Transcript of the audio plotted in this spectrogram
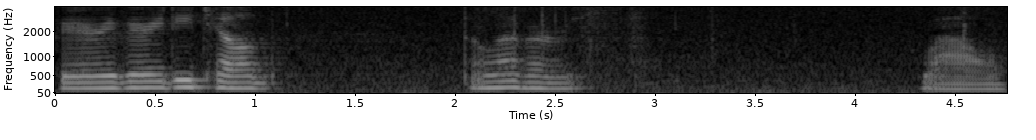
very, very detailed. The lovers. Wow.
